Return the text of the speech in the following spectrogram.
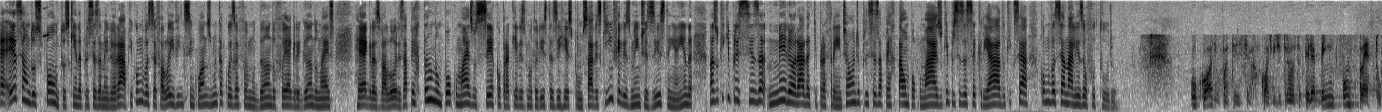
É, esse é um dos pontos que ainda precisa melhorar, porque como você falou, em 25 anos muita coisa foi mudando, foi agregando mais regras, valores, apertando um pouco mais o cerco para aqueles motoristas irresponsáveis que infelizmente existem ainda, mas o que, que precisa melhorar daqui para frente? Aonde precisa apertar um pouco mais? O que precisa ser criado? O que, que você, como você analisa o futuro? O código, Patrícia, código de trânsito, ele é bem completo,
